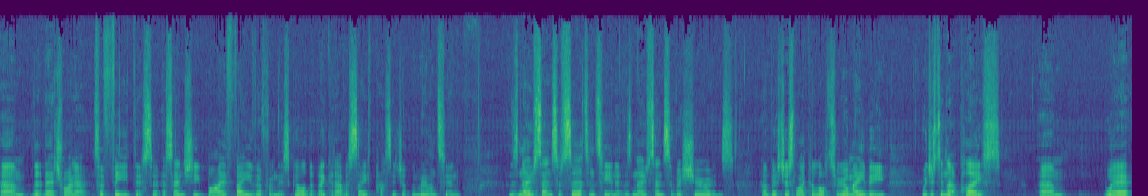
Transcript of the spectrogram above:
um, that they're trying to, to feed this, essentially buy a favor from this god that they could have a safe passage up the mountain. And there's no sense of certainty in it, there's no sense of assurance um, but it's just like a lottery. Or maybe we're just in that place um, where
